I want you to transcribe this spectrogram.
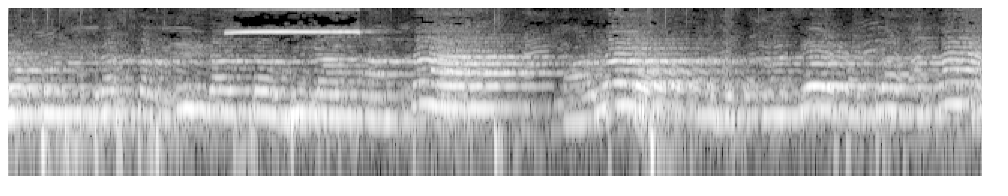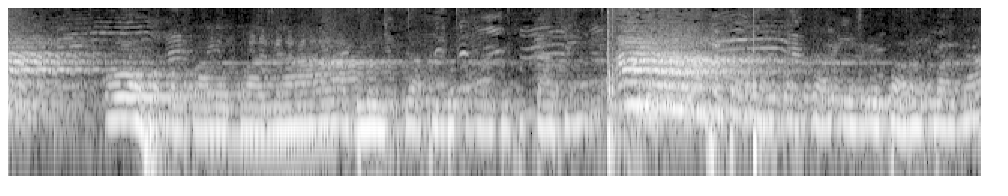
20 11 tertinggal 9 angka ayo lanjutkan lagi rupa-rupanya belum siap untuk antisipasi. Terjadi rupa-rupanya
